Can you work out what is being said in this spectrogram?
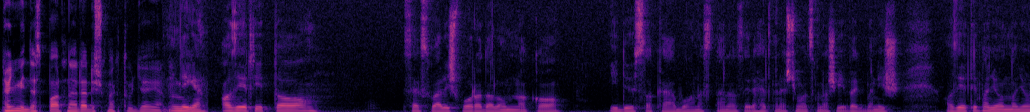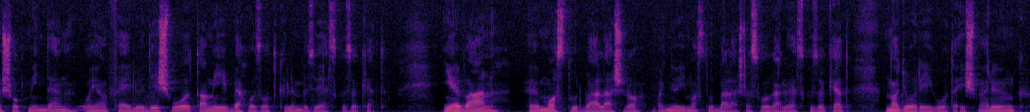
Hogy mindezt partnerrel is meg tudja élni? Igen. Azért itt a szexuális forradalomnak a időszakában, aztán azért a 70-es, 80-as években is, azért itt nagyon-nagyon sok minden olyan fejlődés volt, ami behozott különböző eszközöket. Nyilván maszturbálásra, vagy női maszturbálásra szolgáló eszközöket nagyon régóta ismerünk.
